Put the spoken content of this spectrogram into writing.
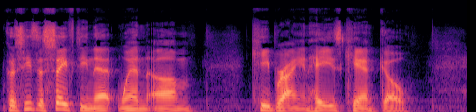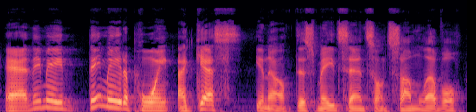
because he's a safety net when um, Brian Hayes can't go. And they made they made a point. I guess you know this made sense on some level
